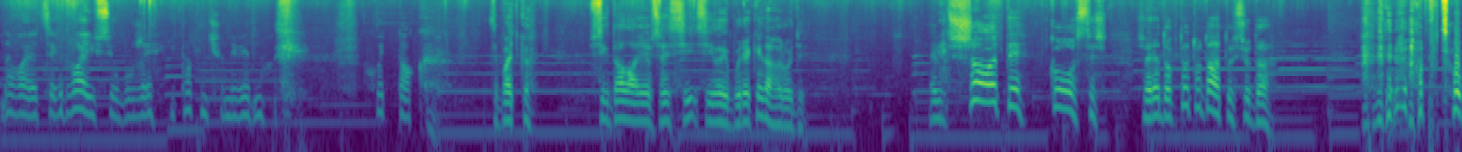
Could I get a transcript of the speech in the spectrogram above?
Давай цих два і все, бо вже і так нічого не видно. Хоч так. Це батько завжди лаявся, сі, сіли буряки на городі. А він, що ти косиш? Що рядок то туди, то сюди. А потім,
